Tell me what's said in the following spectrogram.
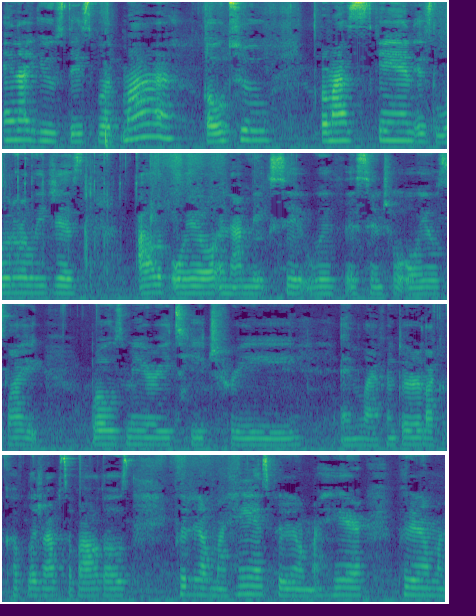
And I use this, but my go-to for my skin is literally just olive oil and I mix it with essential oils like rosemary, tea tree, and lavender, like a couple of drops of all those. Put it on my hands, put it on my hair, put it on my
